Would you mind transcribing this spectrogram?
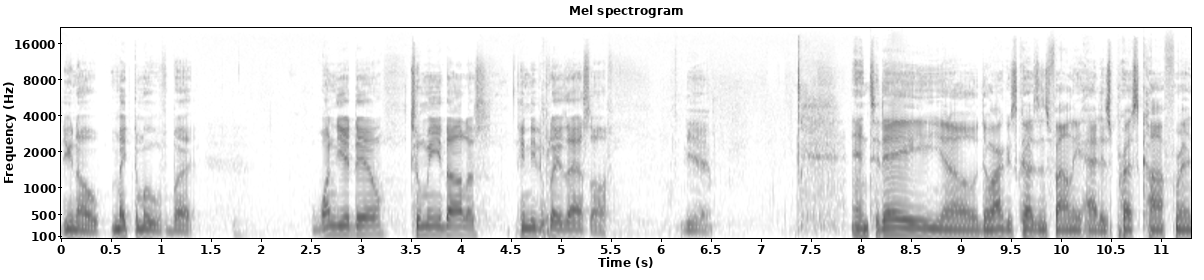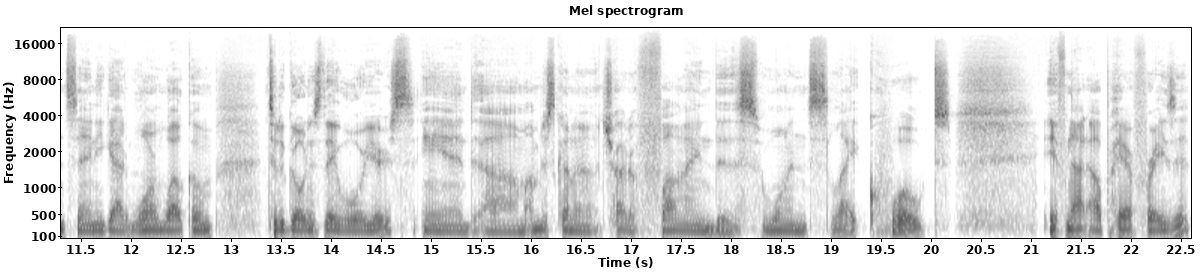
you know, make the move. But one year deal, two million dollars, he need to play his ass off. Yeah. And today, you know, DeMarcus Cousins finally had his press conference and he got warm welcome to the Golden State Warriors. And um, I'm just going to try to find this one slight quote. If not, I'll paraphrase it.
